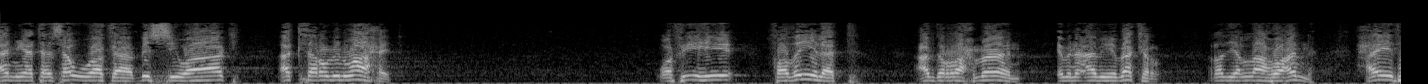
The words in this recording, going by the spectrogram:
أن يتسوك بالسواك أكثر من واحد. وفيه فضيلة عبد الرحمن ابن أبي بكر رضي الله عنه حيث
